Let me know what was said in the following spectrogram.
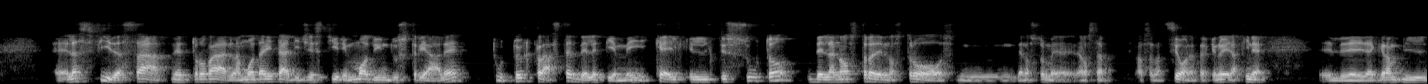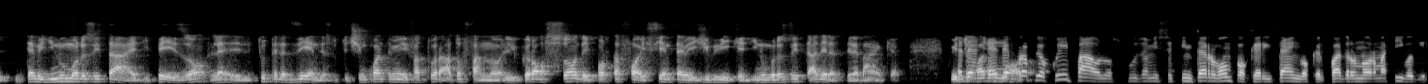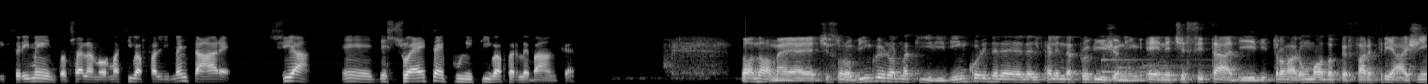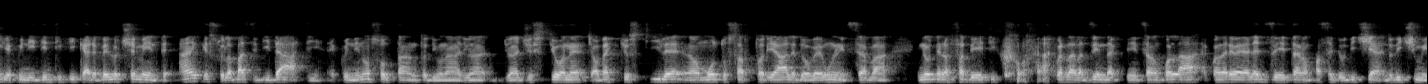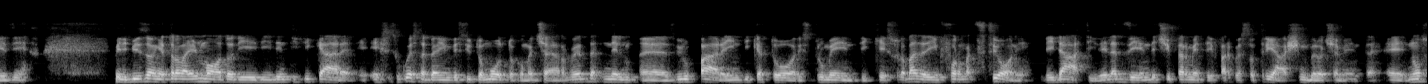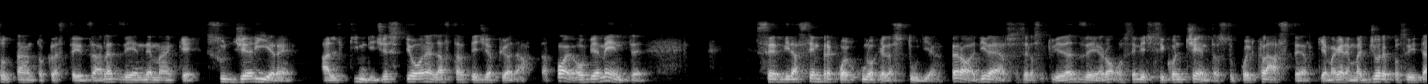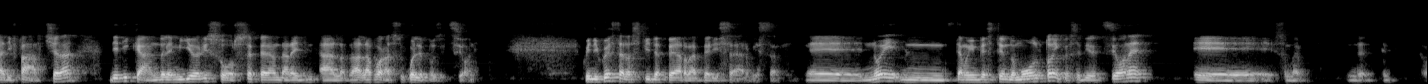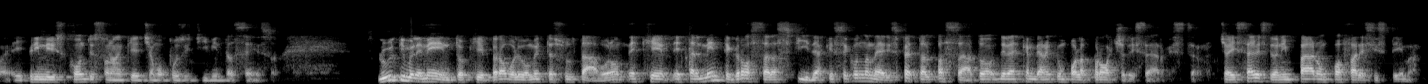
eh, la sfida sta nel trovare la modalità di gestire in modo industriale tutto il cluster delle PMI, che è il, il tessuto della nostra, del nostro, del nostro, della nostra, della nostra nazione, perché noi alla fine le, le, in termini di numerosità e di peso, le, tutte le aziende, tutti i 50 milioni di fatturato fanno il grosso dei portafogli sia in termini di GBV che di numerosità delle, delle banche. ed, è, ed è, proprio qui Paolo, scusami se ti interrompo, che ritengo che il quadro normativo di riferimento, cioè la normativa fallimentare, sia eh, desueta e punitiva per le banche. No, no, ma eh, ci sono vincoli normativi, vincoli delle, del calendar provisioning e necessità di, di, trovare un modo per fare triaging e quindi identificare velocemente anche sulla base di dati e quindi non soltanto di una, di una, di una gestione già vecchio stile, no, molto sartoriale dove uno iniziava in ordine alfabetico a guardare l'azienda che iniziava con l'A quando arrivavi alla Z erano passati 12, 12 mesi quindi bisogna trovare il modo di, di identificare, e, e, su questo abbiamo investito molto come Cerved, nel eh, sviluppare indicatori, strumenti che sulla base delle informazioni, dei dati delle aziende ci permette di fare questo triaging velocemente e non soltanto clusterizzare le aziende, ma anche suggerire al team di gestione la strategia più adatta. Poi ovviamente servirà sempre qualcuno che la studia, però è diverso se la studia da zero o se invece si concentra su quel cluster che magari ha maggiore possibilità di farcela, dedicando le migliori risorse per andare a, a lavorare su quelle posizioni. Quindi questa è la sfida per, per i service. Eh, noi mh, stiamo investendo molto in questa direzione e insomma, i primi riscontri sono anche diciamo, positivi in tal senso. L'ultimo elemento che però volevo mettere sul tavolo è che è talmente grossa la sfida che secondo me rispetto al passato deve cambiare anche un po' l'approccio dei service, cioè i service devono imparare un po' a fare sistema.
